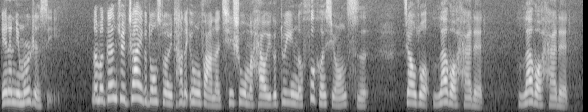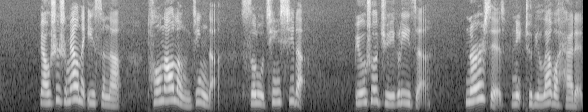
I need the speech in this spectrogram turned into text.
in an emergency. 那么根据这样一个动词短语，它的用法呢，其实我们还有一个对应的复合形容词，叫做 level-headed。level-headed 表示什么样的意思呢？头脑冷静的，思路清晰的。比如说，举一个例子，Nurses need to be level-headed。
